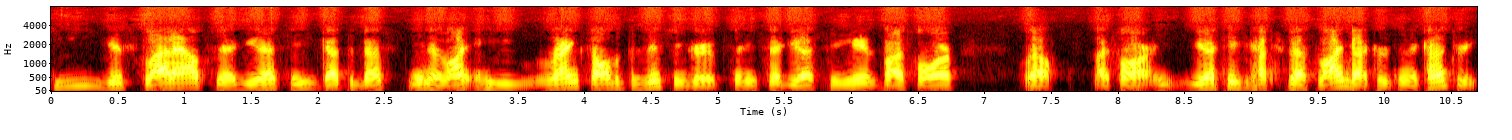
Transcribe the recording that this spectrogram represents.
he just flat out said USC's got the best, you know, like he ranks all the position groups and he said USC has by far, well, by far, USC's got the best linebackers in the country.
